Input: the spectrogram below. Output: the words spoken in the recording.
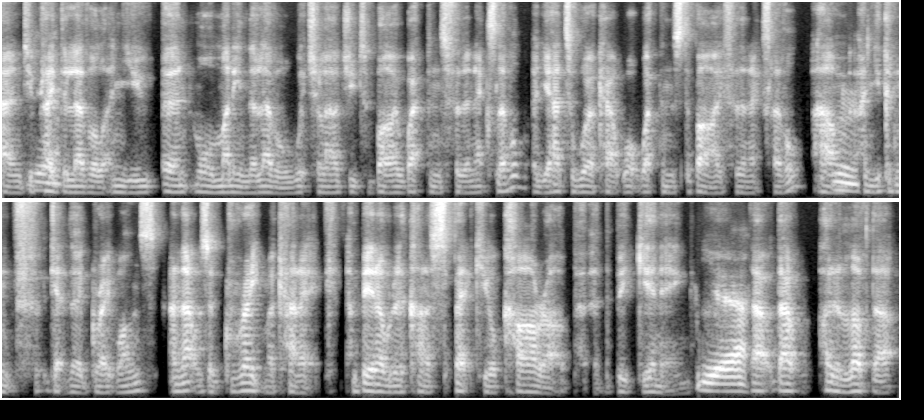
and you yeah. played the level and you earned more money in the level, which allowed you to buy weapons for the next level. And you had to work out what weapons to buy for the next level. Um, mm. And you couldn't f- get the great ones. And that was a great mechanic. And being able to kind of spec your car up at the beginning. Yeah. That, that I'd loved that.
